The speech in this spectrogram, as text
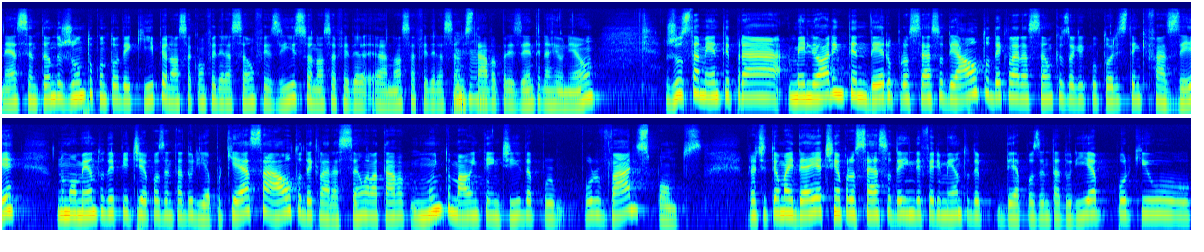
né, sentando junto com toda a equipe, a nossa confederação fez isso, a nossa, federa a nossa federação uhum. estava presente na reunião, justamente para melhor entender o processo de autodeclaração que os agricultores têm que fazer no momento de pedir aposentadoria, porque essa autodeclaração ela estava muito mal entendida por, por vários pontos. Para te ter uma ideia, tinha processo de indeferimento de, de, aposentadoria porque o,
